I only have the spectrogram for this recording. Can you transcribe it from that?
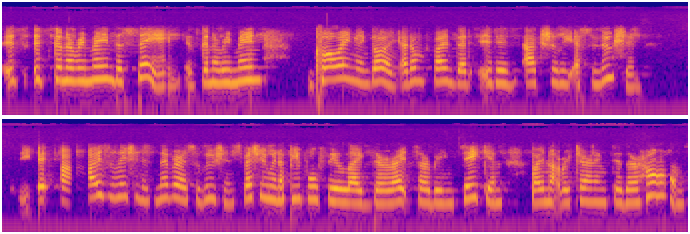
It's it's gonna remain the same. It's gonna remain going and going. I don't find that it is actually a solution. It, uh, isolation is never a solution, especially when a people feel like their rights are being taken by not returning to their homes.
